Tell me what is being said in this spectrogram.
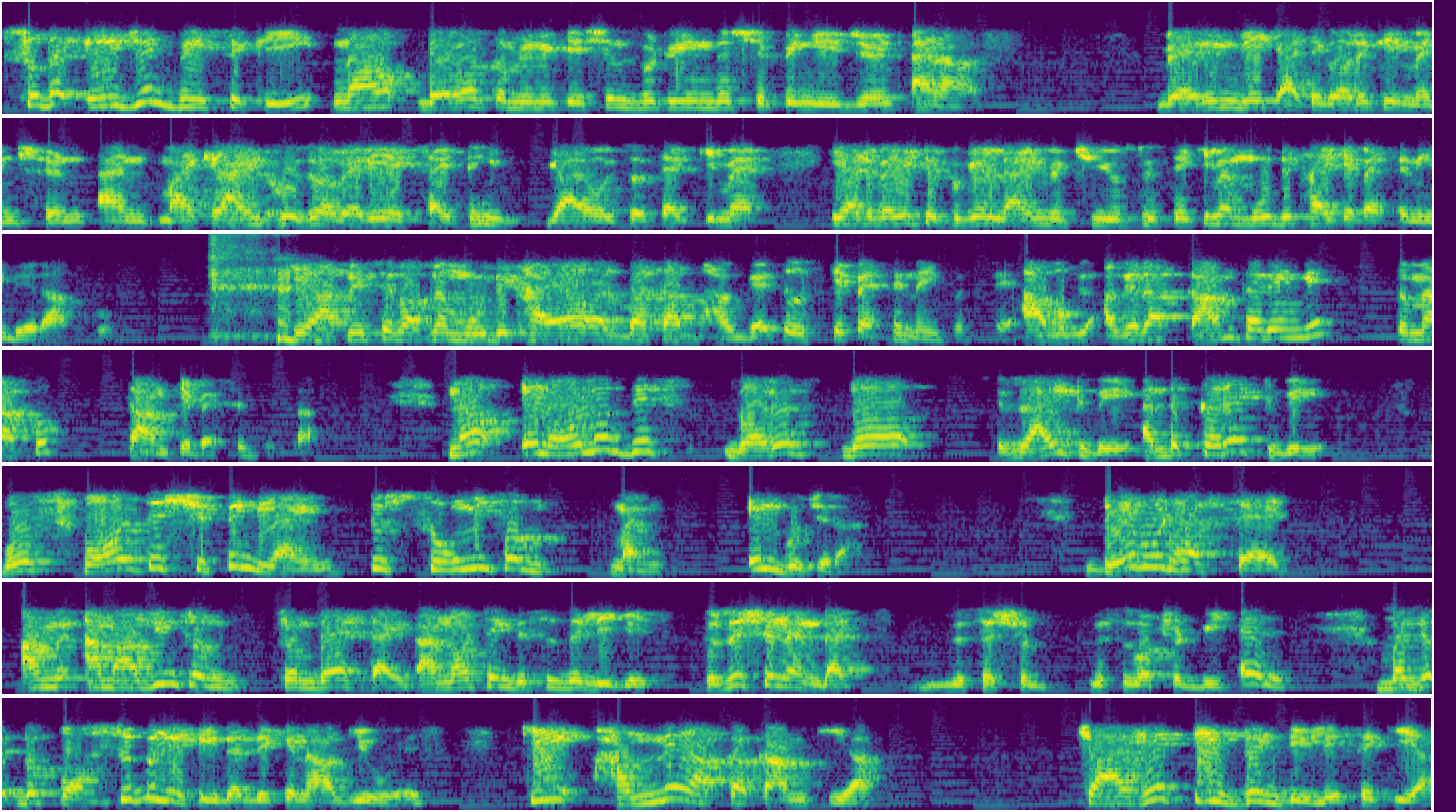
so the agent basically now there were communications between the shipping agent and us wherein we categorically mentioned and my client who's a very exciting guy also said कि मैं he had a very typical line which he used to say कि मैं मुँह दिखाई के पैसे नहीं दे रहा आपको कि आपने सिर्फ़ अपना मुँह दिखाया और बस आप भाग गए तो उसके पैसे नहीं बनते आप अगर आप काम करेंगे तो मैं आपको काम के पैसे दूँगा now in all of this Gaurav the right way and the correct way was for the shipping line to sue me for money in Gujarat. They would have said, I'm, I'm arguing from, from their side. I'm not saying this is the legal position and that this is should this is what should be held. Mm-hmm. But the, the possibility that they can argue is कि हमने आपका काम किया चाहे तीस दिन delay से किया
